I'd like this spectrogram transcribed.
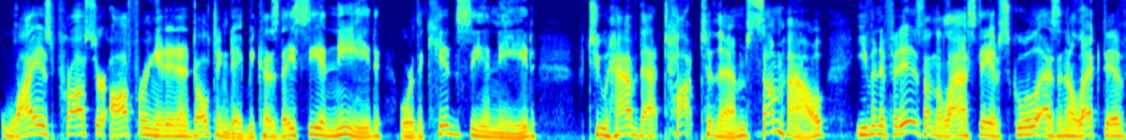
why is Prosser offering it in Adulting Day? Because they see a need, or the kids see a need, to have that taught to them somehow, even if it is on the last day of school as an elective,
